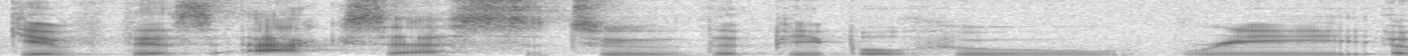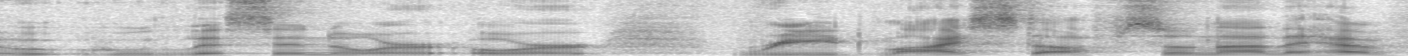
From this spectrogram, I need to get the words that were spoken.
give this access to the people who who, who listen or, or read my stuff. So now they have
